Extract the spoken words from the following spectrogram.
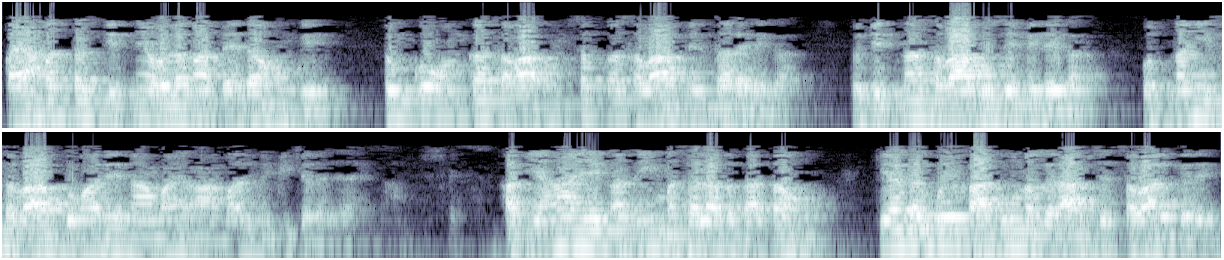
قیامت تک جتنے علماء پیدا ہوں گے، تم کو ان کا ثواب، ان سب کا ثواب ملتا رہے گا۔ تو جتنا ثواب اسے ملے گا، اتنا ہی ثواب تمہارے نام اعمال میں بھی چلا جائے گا۔ اب یہاں ایک عظیم مسئلہ بتاتا ہوں کہ اگر کوئی خاتون اگر آپ سے سوال کرے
